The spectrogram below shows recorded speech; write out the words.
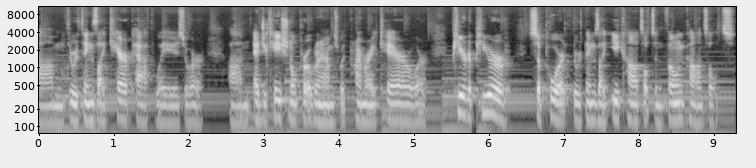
um, through things like care pathways or um, educational programs with primary care or peer to peer support through things like e consults and phone consults.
